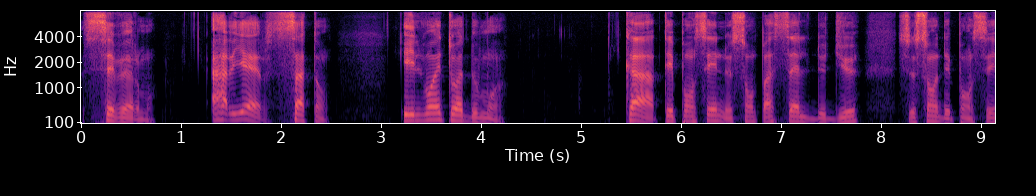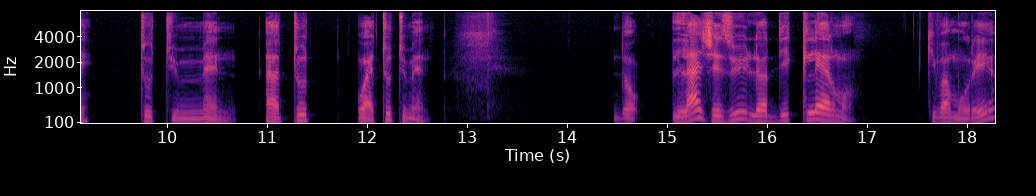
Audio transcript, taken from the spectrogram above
sévèrement. Arrière, Satan, éloigne-toi de moi, car tes pensées ne sont pas celles de Dieu, ce sont des pensées toutes humaines, ouais, toutes humaines. Donc là, Jésus leur dit clairement qu'il va mourir,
